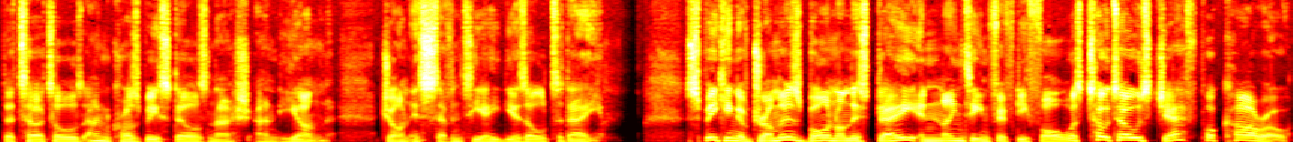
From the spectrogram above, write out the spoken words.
the Turtles and Crosby, Stills, Nash and Young. John is 78 years old today. Speaking of drummers, born on this day in 1954 was Toto's Jeff Porcaro.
